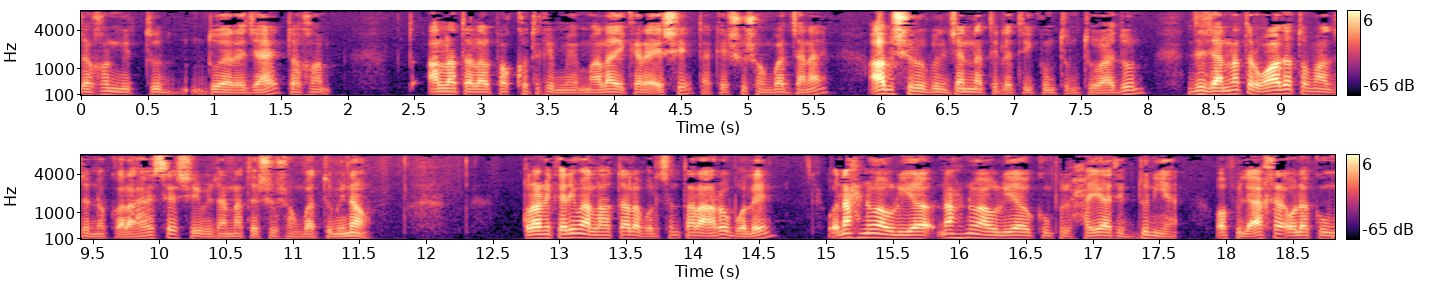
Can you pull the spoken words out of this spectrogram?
যখন মৃত্যু দুয়ারে যায়, তখন আল্লাহ তাআলার পক্ষ থেকে মালাইকারা এসে তাকে সুসংবাদ জানায়, আবশিরু বিল জান্নাতি আল্লাতী কুনতুম তুআদুন যে জান্নাতের ওয়াদা তোমার জন্য করা হয়েছে সেই জান্নাতের সুসংবাদ তুমি নাও। কোরআন কারীম আল্লাহ তাআলা বলেছেন, তারা আরও বলে ও নাহনু আউলিয়া, নাহনু আউলিয়াউকুম ফিল হায়াতিদ দুনিয়া অফিল আখার ওলাকুম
